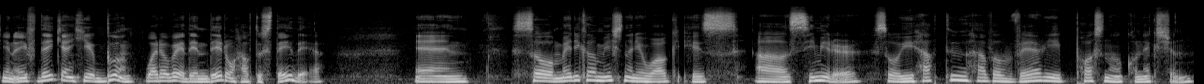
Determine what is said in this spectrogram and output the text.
You know if they can hear boom right away then they don't have to stay there. And so medical missionary work is uh, similar. So you have to have a very personal connection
